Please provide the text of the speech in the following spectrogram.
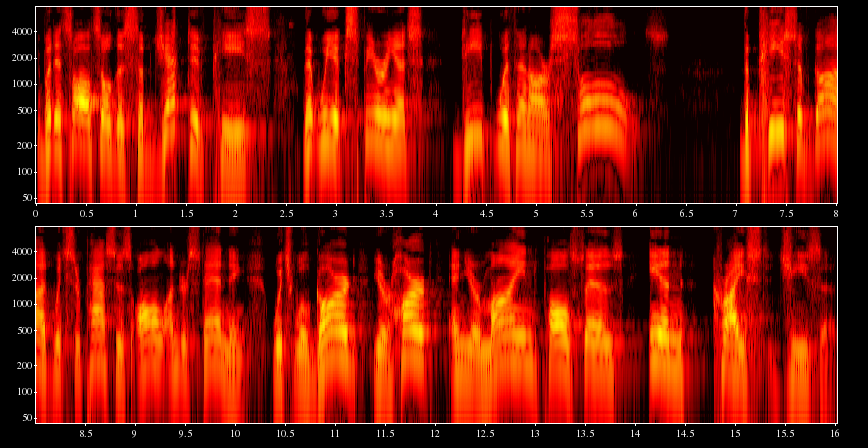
But it's also the subjective peace that we experience deep within our souls. The peace of God, which surpasses all understanding, which will guard your heart and your mind, Paul says, in Christ Jesus.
